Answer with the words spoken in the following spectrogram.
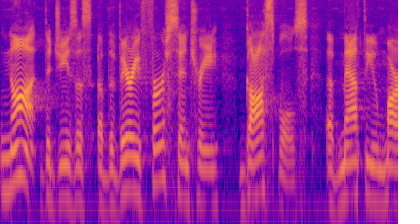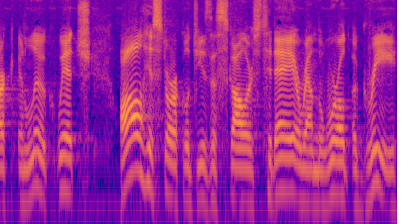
not the Jesus of the very first century Gospels of Matthew, Mark, and Luke, which all historical Jesus scholars today around the world agree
